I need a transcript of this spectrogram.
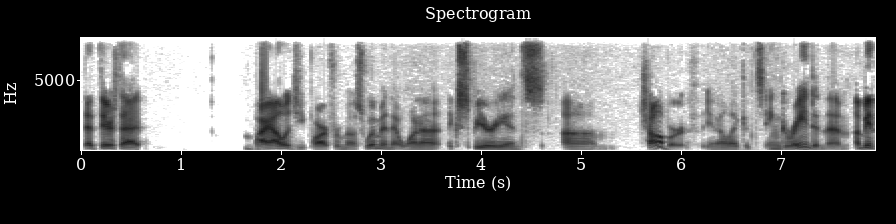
that there's that biology part for most women that want to experience um, childbirth. You know, like it's ingrained in them. I mean,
